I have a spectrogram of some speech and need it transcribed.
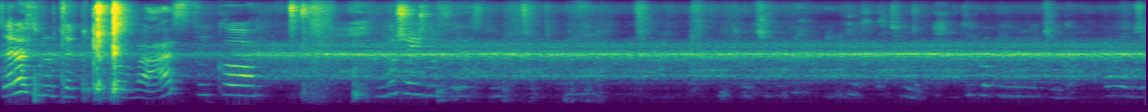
Zaraz wrócę do was, tylko muszę iść na chwilę z tym. Ty popilnuj odcinka. Powiedz, że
